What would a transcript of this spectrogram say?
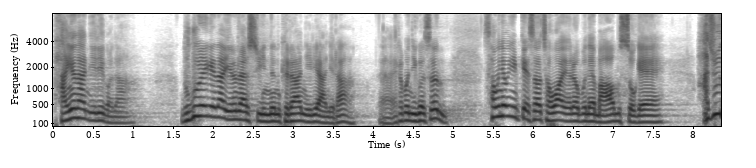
당연한 일이거나 누구에게나 일어날 수 있는 그러한 일이 아니라 아, 여러분 이것은 성령님께서 저와 여러분의 마음 속에 아주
